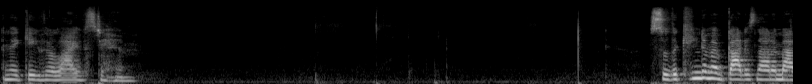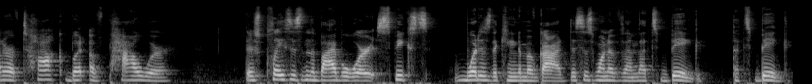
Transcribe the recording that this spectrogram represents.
And they gave their lives to him. So the kingdom of God is not a matter of talk, but of power. There's places in the Bible where it speaks what is the kingdom of God. This is one of them. That's big. That's big.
